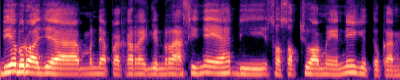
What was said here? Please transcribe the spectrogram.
dia baru aja mendapatkan regenerasinya ya di sosok Chouameni gitu kan.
